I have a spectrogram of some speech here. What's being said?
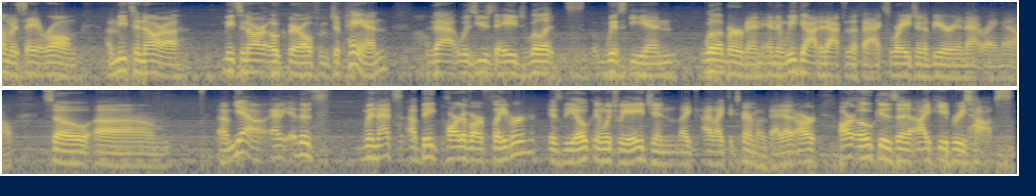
I'm going to say it wrong, a Mitsunara, Mitsunara oak barrel from Japan that was used to age Willet's whiskey in, Willet bourbon, and then we got it after the fact. So we're aging a beer in that right now. So, um, um, yeah, I mean, there's when that's a big part of our flavor is the oak in which we age in. Like I like to experiment with that. Our our oak is an IPA breeze hops.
